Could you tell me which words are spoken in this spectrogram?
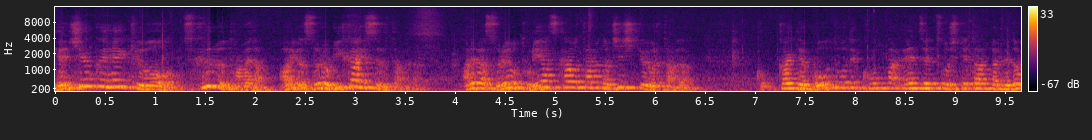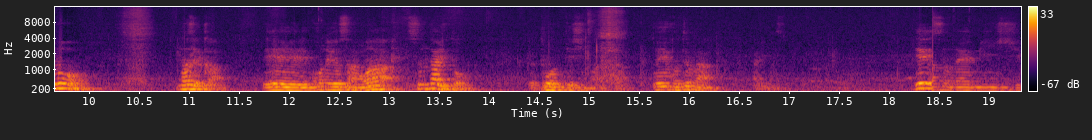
原子力兵器を作るためだ。あるいはそれを理解するためだ。あるいはそれを取り扱うための知識を得るためだ。国会で冒頭でこんな演説をしてたんだけどもなぜか、えー、この予算はすんなりと通ってしまったということがあります。でその民主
